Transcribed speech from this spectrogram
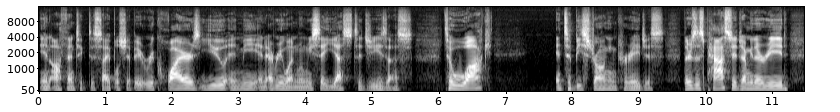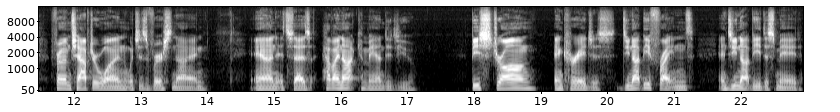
in authentic discipleship. It requires you and me and everyone, when we say yes to Jesus, to walk and to be strong and courageous. There's this passage I'm going to read from chapter 1, which is verse 9. And it says, Have I not commanded you? Be strong and courageous. Do not be frightened and do not be dismayed,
